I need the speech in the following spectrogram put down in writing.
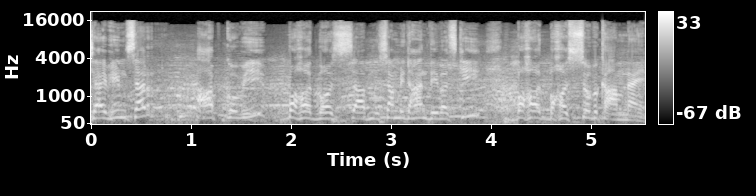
जय भीम सर आपको भी बहुत बहुत संविधान दिवस की बहुत बहुत शुभकामनाएँ।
